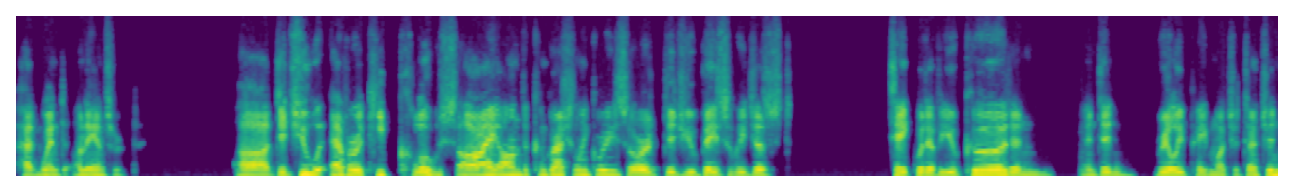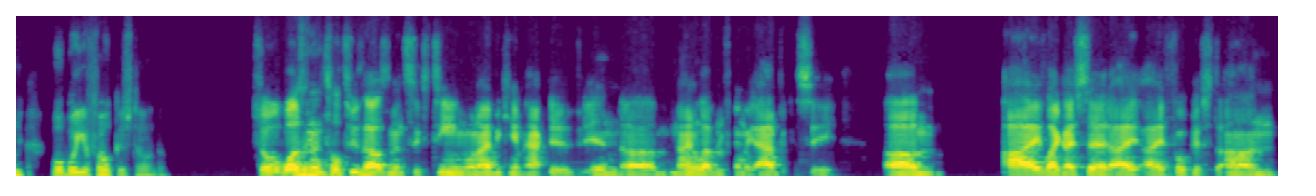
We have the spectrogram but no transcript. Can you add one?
had went unanswered. Uh, did you ever keep close eye on the congressional inquiries, or did you basically just take whatever you could and and didn't really pay much attention, or were you focused on them? So it wasn't until 2016 when I became active in um, 9/11 family advocacy. Um, I, like I said, I, I focused on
